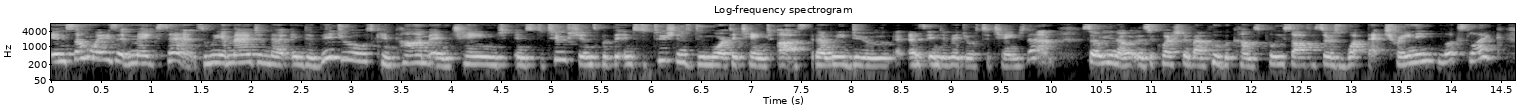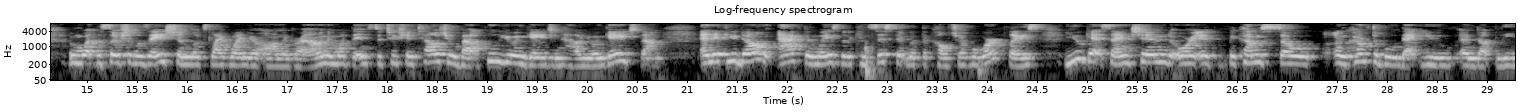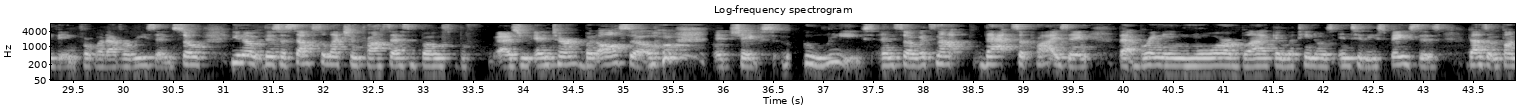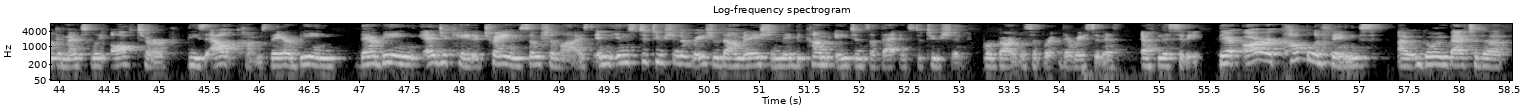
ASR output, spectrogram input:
in some ways it makes sense. We imagine that individuals can come and change institutions, but the institutions do more to change us than we do as individuals to change them. So, you know, there's a question about who becomes police officers, what that training looks like, and what the socialization looks like when you're on the ground, and what the institution tells you about who you engage and how you engage them. And if you don't act in ways that are consistent with the culture of a workplace, you get sanctioned or it becomes so uncomfortable that you end up leaving for whatever reason. So, you know, there's a self selection process both as you enter, but also it shapes who leaves. And so it's not that surprising that bringing more Black and Latinos into these spaces doesn't fundamentally alter these outcomes. They are being they're being educated, trained, socialized in institution of racial domination. They become agents of that institution, regardless of their race and ethnicity. There are a couple of things, going back to the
